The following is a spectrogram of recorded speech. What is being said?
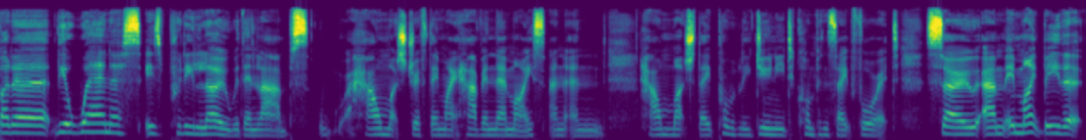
but uh, the awareness is pretty low within labs how much drift they might have in their mice and, and how much they probably do need to compensate for it. So um, it might be that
